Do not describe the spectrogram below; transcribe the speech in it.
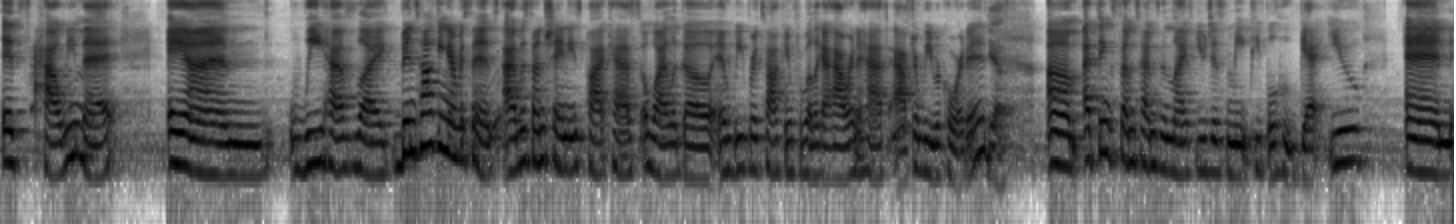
It's how we met and we have like been talking ever since. I was on Shani's podcast a while ago, and we were talking for what like an hour and a half after we recorded. Yes. Um, I think sometimes in life you just meet people who get you, and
